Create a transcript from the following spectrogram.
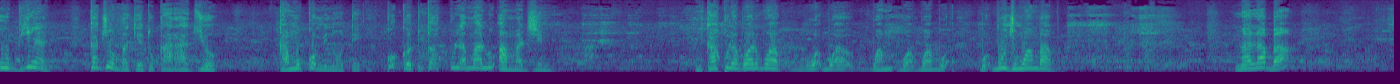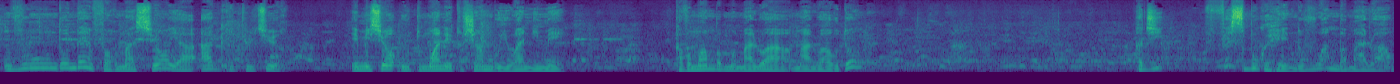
ou bien kajomba ketu ka radio kamu communauté koko tukakula malu amajimi nkakula bwali bwa bwa- bwa- bwa- bwa- bwa- bwa- buji mwambabu. Malaba mvundonde information ya agriculture. Émission utu mwanetu shambui anime kava mwamba malwa malwa auto. Kaji facebook hendo vuamba malwa ao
